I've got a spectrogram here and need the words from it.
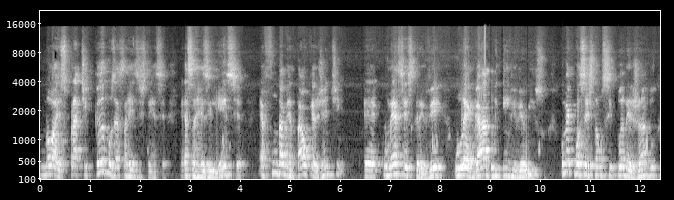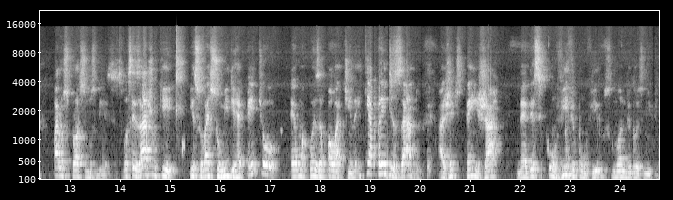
nós praticamos essa resistência, essa resiliência, é fundamental que a gente é, comece a escrever o legado de quem viveu isso. Como é que vocês estão se planejando para os próximos meses? Vocês acham que isso vai sumir de repente ou é uma coisa paulatina? E que aprendizado a gente tem já né, desse convívio com o vírus no ano de 2020?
